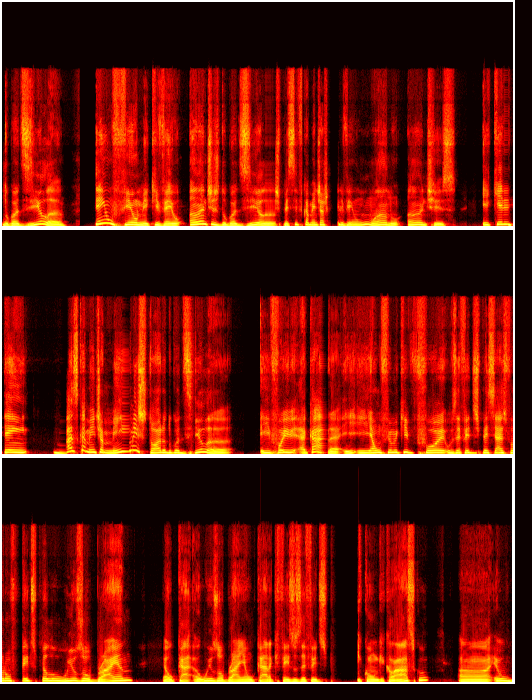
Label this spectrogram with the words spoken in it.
do Godzilla. Tem um filme que veio antes do Godzilla, especificamente acho que ele veio um ano antes, e que ele tem basicamente a mesma história do Godzilla. E foi, é, cara, e, e, é um filme que foi. Os efeitos especiais foram feitos pelo Wills O'Brien. É o, o Wills O'Brien é o cara que fez os efeitos de Kong clássico. Uh, eu,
